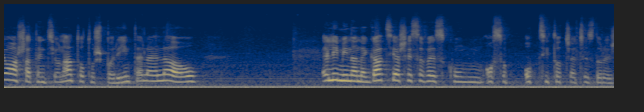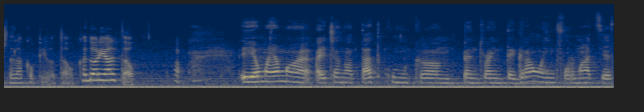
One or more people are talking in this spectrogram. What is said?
eu aș atenționa totuși părintele, hello, elimină negația și să vezi cum o să obții tot ceea ce îți dorești de la copilul tău, că doar e al tău. Eu mai am uh, aici notat cum că pentru a integra o informație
